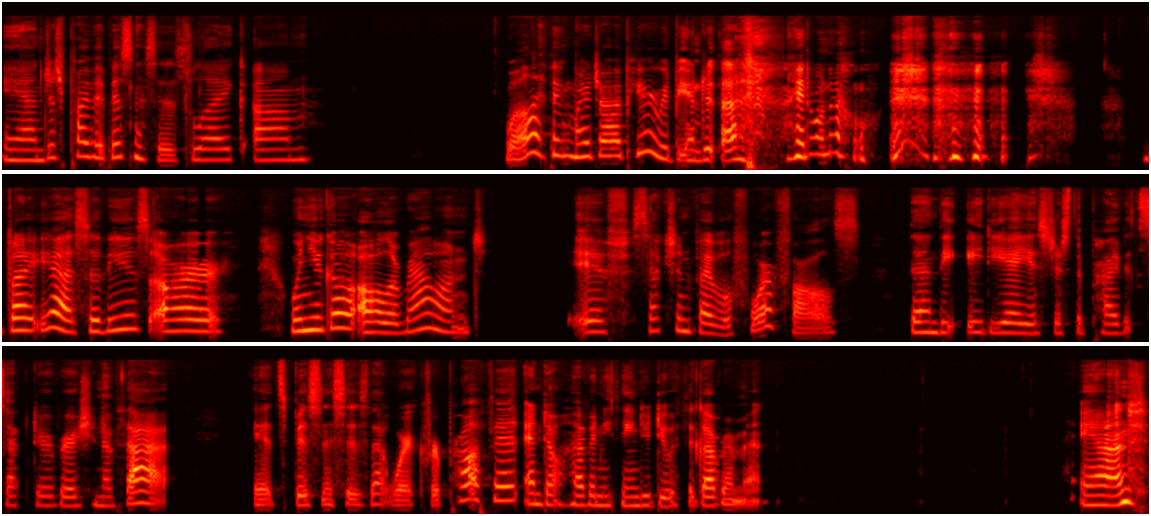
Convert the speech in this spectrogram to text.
and just private businesses like um, well, I think my job here would be under that. I don't know. but yeah, so these are, when you go all around, if Section 504 falls, then the ADA is just the private sector version of that. It's businesses that work for profit and don't have anything to do with the government. And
